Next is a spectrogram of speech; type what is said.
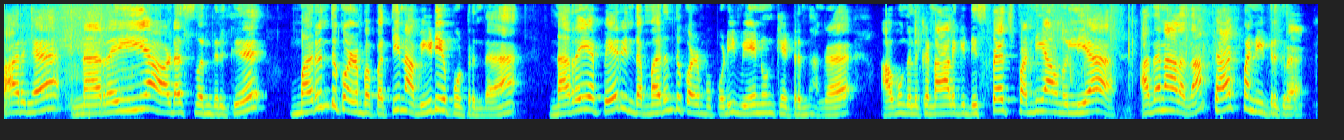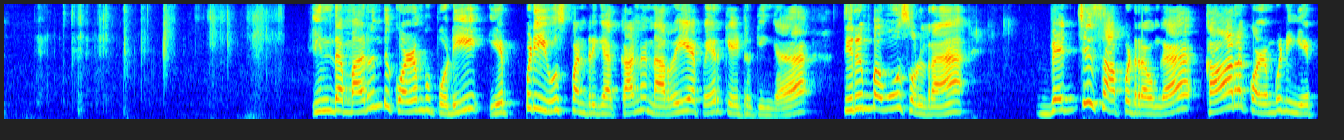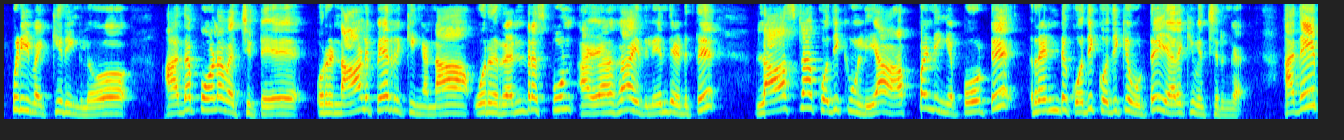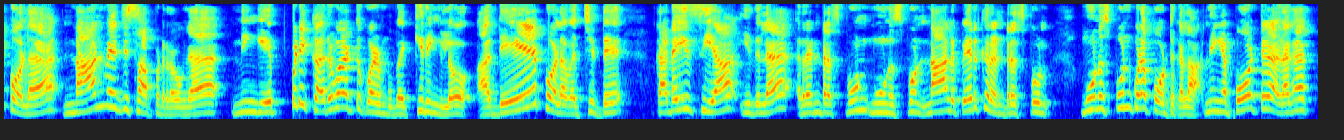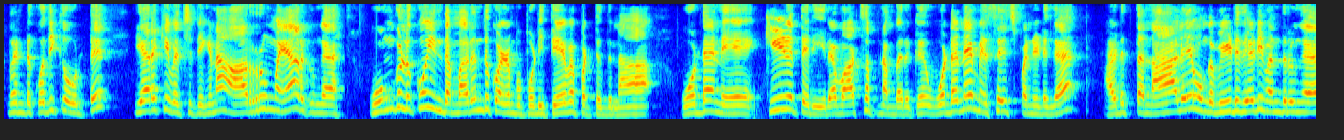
பாருங்க நிறைய ஆர்டர்ஸ் வந்திருக்கு. மருந்து குழம்பை பற்றி நான் வீடியோ போட்டிருந்தேன். நிறைய பேர் இந்த மருந்து குழம்பு பொடி வேணும்னு கேட்டிருந்தாங்க. அவங்களுக்கு நாளைக்கு டிஸ்பேச் பண்ணி ஆகணும் இல்லையா? அதனால தான் பேக் பண்ணிகிட்ருக்குறேன் இந்த மருந்து குழம்பு பொடி எப்படி யூஸ் பண்ணுறீங்க அக்கான்னு நிறைய பேர் கேட்டிருக்கீங்க. திரும்பவும் சொல்கிறேன் வெஜ்ஜு சாப்பிட்றவங்க காரக்குழம்பு நீங்கள் எப்படி வைக்கிறீங்களோ அதை போல் வச்சுட்டு ஒரு நாலு பேர் இருக்கீங்கன்னா ஒரு ரெண்டரை ஸ்பூன் அழகாக இதுலேருந்து எடுத்து லாஸ்ட்டாக கொதிக்கும் இல்லையா? அப்போ நீங்கள் போட்டு ரெண்டு கொதி கொதிக்க விட்டு இறக்கி வச்சுருங்க. அதே போல் நான்வெஜ் சாப்பிட்றவங்க நீங்கள் எப்படி கருவாட்டு குழம்பு வைக்கிறீங்களோ அதே போல் வச்சுட்டு கடைசியாக இதில் ரெண்டரை ஸ்பூன் மூணு ஸ்பூன் நாலு பேருக்கு ரெண்டரை ஸ்பூன் மூணு ஸ்பூன் கூட போட்டுக்கலாம். நீங்கள் போட்டு அழகாக ரெண்டு கொதிக்க விட்டு இறக்கி வச்சிட்டிங்கன்னா அருமையாக இருக்குங்க. உங்களுக்கும் இந்த மருந்து குழம்பு பொடி தேவைப்பட்டதுன்னா உடனே கீழே தெரிகிற வாட்ஸ்அப் நம்பருக்கு உடனே மெசேஜ் பண்ணிடுங்க. அடுத்த நாளே உங்கள் வீடு தேடி வந்துருங்க.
